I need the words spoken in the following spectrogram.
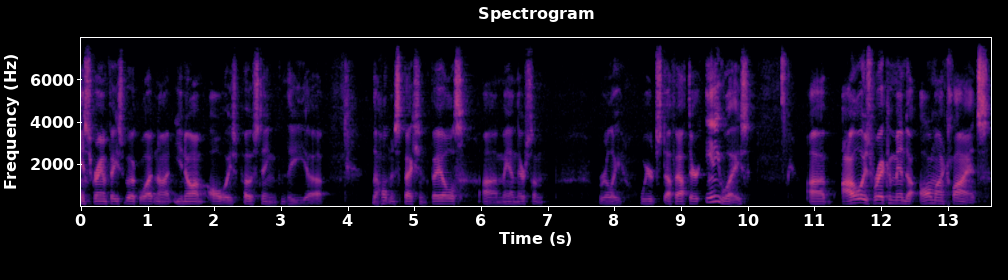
Instagram, Facebook, whatnot, you know I'm always posting the uh, the home inspection fails. Uh, man, there's some really weird stuff out there. Anyways, uh, I always recommend to all my clients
